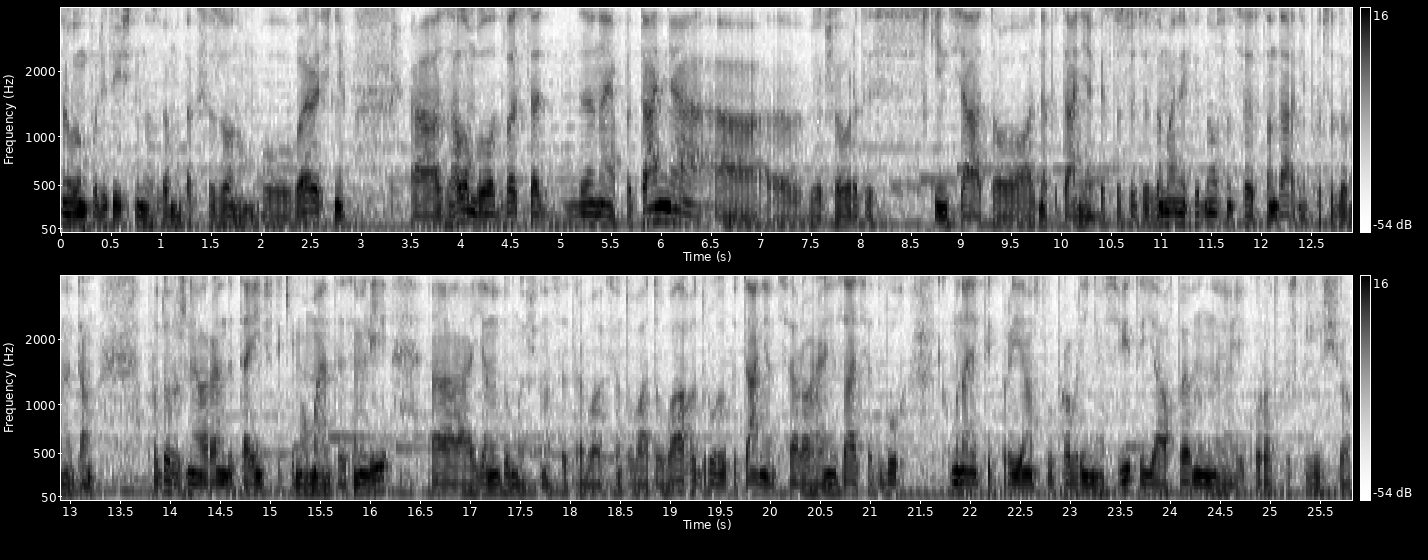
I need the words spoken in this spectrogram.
новим політичним, назвемо так, сезоном у вересні. Загалом було 21 питання. Е, Якщо говорити з кінця, то одне питання, яке стосується земельних відносин, це стандартні процедурні там продовження оренди та інші такі моменти землі. Е, Я не думаю, що на це треба акцентувати увагу. Друге питання це реорганізація двох комунальних підприємств управління освіти. Я впевнений і коротко скажу, що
